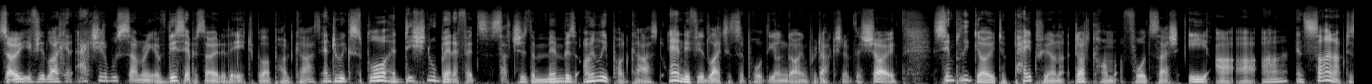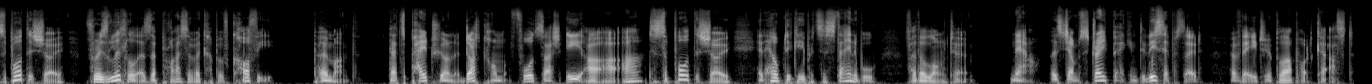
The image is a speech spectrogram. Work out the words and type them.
So, if you'd like an actionable summary of this episode of the ERRR podcast and to explore additional benefits such as the members only podcast, and if you'd like to support the ongoing production of the show, simply go to patreon.com forward slash ERRR and sign up to support the show for as little as the price of a cup of coffee per month. That's patreon.com forward slash ERRR to support the show and help to keep it sustainable for the long term. Now, let's jump straight back into this episode of the ERRR podcast.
